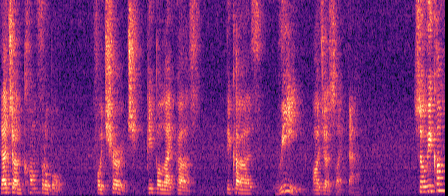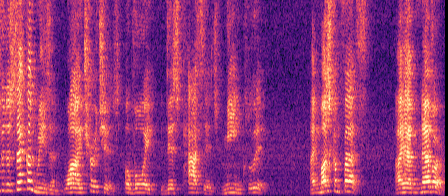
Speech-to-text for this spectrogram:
That's uncomfortable for church, people like us, because we are just like that. So we come to the second reason why churches avoid this passage, me included. I must confess, I have never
